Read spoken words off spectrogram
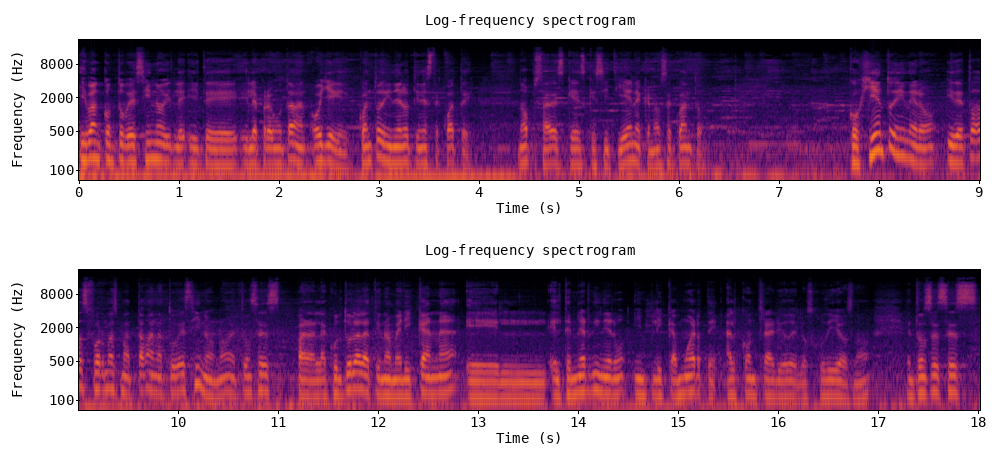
iban con tu vecino y le, y te, y le preguntaban, oye, ¿cuánto dinero tiene este cuate? No, pues sabes que es que sí tiene, que no sé cuánto cogían tu dinero y de todas formas mataban a tu vecino, ¿no? Entonces, para la cultura latinoamericana, el, tener dinero implica muerte, al contrario de los judíos, ¿no? Entonces es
